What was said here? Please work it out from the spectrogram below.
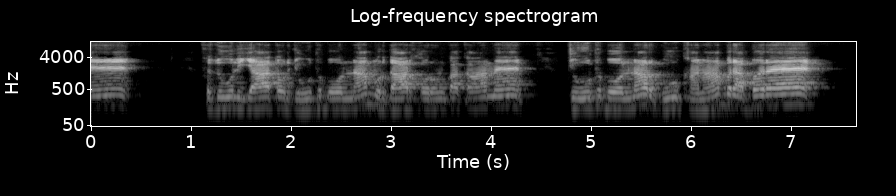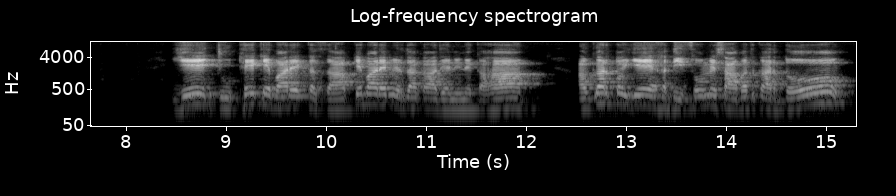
हैं। फजूलियात और झूठ बोलना मुर्दार खोरों का काम है। झूठ बोलना और गू खाना बराबर है। ये झूठे के बारे कज्जाब के बारे मिर्ज़ा कादियानी ने कहा, अगर तो ये हदीसों में साबित कर दो।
